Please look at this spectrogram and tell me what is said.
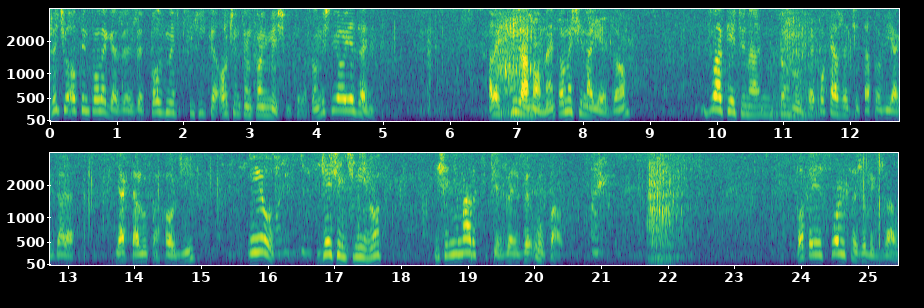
życiu o tym polega, że, że poznać psychikę, o czym ten koń myśli teraz. On myśli o jedzeniu. Ale chwila, moment, one się najedzą złapiecie na tą lufę, pokażecie tatowi jak zaraz, jak ta lufa chodzi i już 10 minut i się nie martwcie, że, że upał. Po to jest słońce, żeby grzało.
